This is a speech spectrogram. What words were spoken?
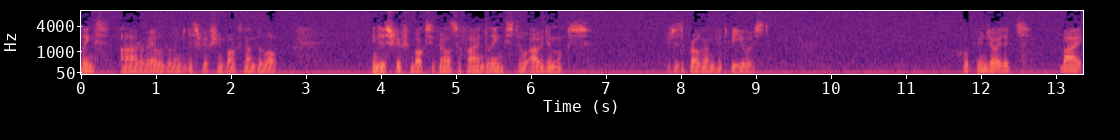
Links are available in the description box down below. In the description box you can also find links to Avidemux, which is the program that we used. Hope you enjoyed it. Bye.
